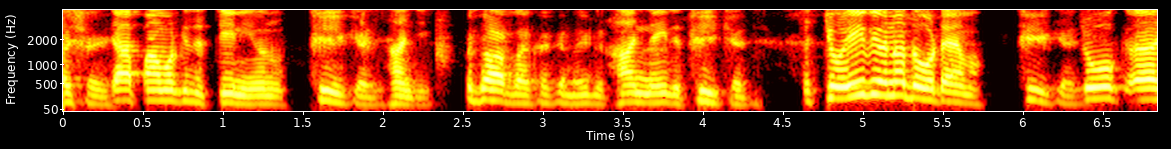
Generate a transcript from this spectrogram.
ਅੱਛਾ ਜੀ। ਤੇ ਆਪਾਂ ਮੁੜ ਕੇ ਦਿੱਤੀ ਨਹੀਂ ਉਹਨੂੰ। ਠੀਕ ਹੈ ਜੀ। ਹਾਂਜੀ। ਆਧਾਰ ਦਾ ਕਰਕੇ ਨਹੀਂ ਦਿੱਤਾ। ਹਾਂ ਨਹੀਂ ਦਿੱਤੀ। ਠੀਕ ਹੈ ਜੀ। ਤੇ ਚੋਈ ਵੀ ਉਹਨਾਂ ਦੋ ਟਾਈਮ ਠੀਕ ਹੈ ਜੀ।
